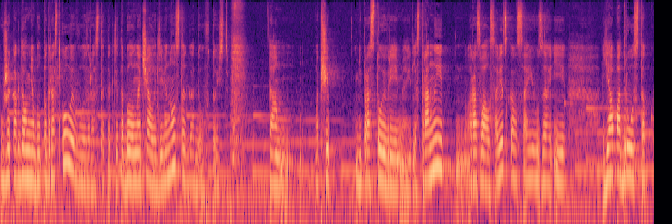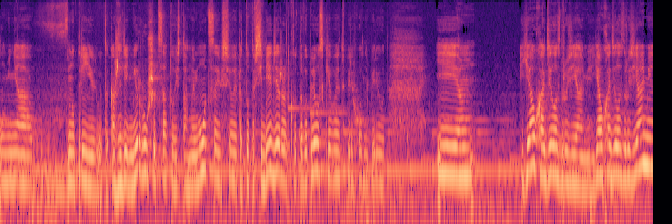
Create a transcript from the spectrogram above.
уже когда у меня был подростковый возраст, это где-то было начало 90-х годов, то есть там вообще непростое время и для страны, развал Советского Союза, и я подросток, у меня внутри это каждый день мир рушится, то есть там эмоции, все это кто-то в себе держит, кто-то выплескивает в переходный период. И я уходила с друзьями. Я уходила с друзьями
